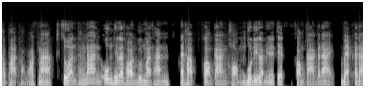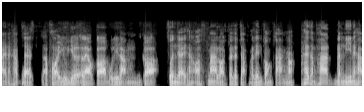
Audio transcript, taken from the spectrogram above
สัมภาษณ์ของออสมาส่วนทางด้านอุ้มธีรทรบุญมาทันนะครับกองกลางของบุรีรัมยูไนเต็ดกองกลางก็ได้แบ็กก็ได้นะครับ แต่พออายุเยอะแล้วก็บุรีรัมก็ ส่วนใหญ่ทางออสมาลอสก็จะจับมาเล่นกองกลางเนาะให้สัมภาษณ์ดังนี้นะครับ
